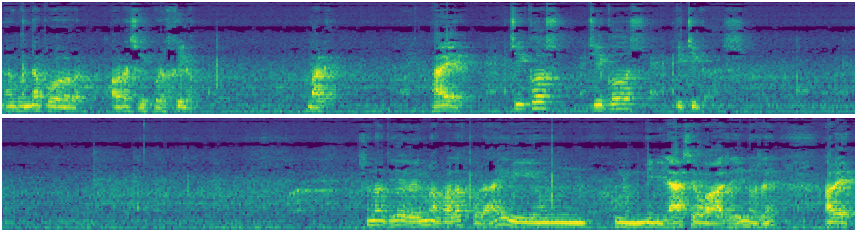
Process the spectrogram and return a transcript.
Me doy cuenta por... Ahora sí, por el giro. Vale. A ver, chicos, chicos y chicas. Es una tía de unas balas por ahí, un, un mini láser o algo así, no sé. A ver,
